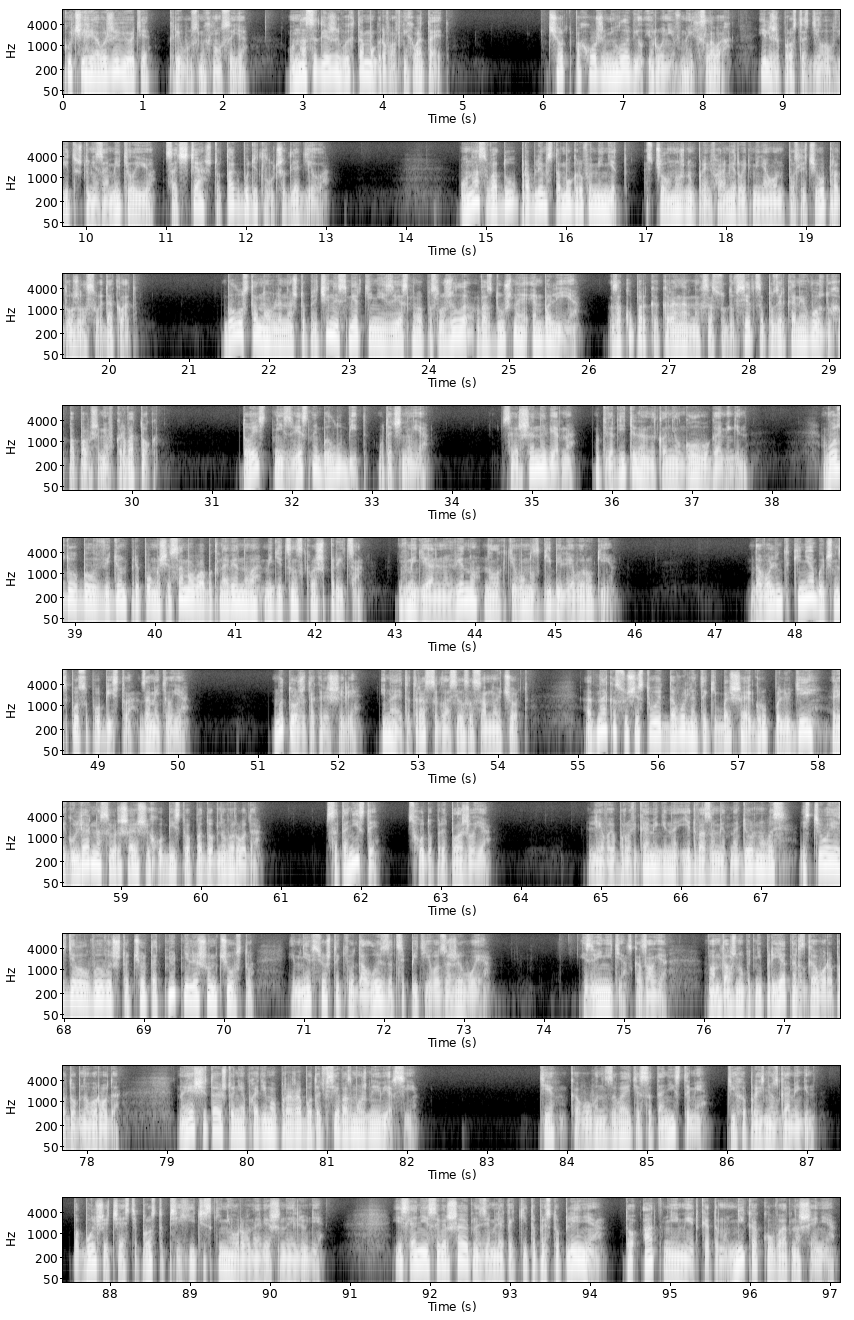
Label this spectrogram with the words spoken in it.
«Кучеряво живете», — криво усмехнулся я. «У нас и для живых томографов не хватает». Черт, похоже, не уловил иронии в моих словах, или же просто сделал вид, что не заметил ее, сочтя, что так будет лучше для дела. «У нас в аду проблем с томографами нет», — счел нужным проинформировать меня он, после чего продолжил свой доклад. Было установлено, что причиной смерти неизвестного послужила воздушная эмболия, закупорка коронарных сосудов сердца пузырьками воздуха, попавшими в кровоток. То есть неизвестный был убит, уточнил я. Совершенно верно утвердительно наклонил голову Гамигин. Воздух был введен при помощи самого обыкновенного медицинского шприца в медиальную вену на локтевом сгибе левой руки. «Довольно-таки необычный способ убийства», — заметил я. «Мы тоже так решили», и на этот раз согласился со мной черт. Однако существует довольно-таки большая группа людей, регулярно совершающих убийства подобного рода. «Сатанисты?» — сходу предположил я. Левая бровь Гамигина едва заметно дернулась, из чего я сделал вывод, что черт отнюдь не лишен чувств, и мне все ж таки удалось зацепить его за живое. «Извините», — сказал я, — «вам должно быть неприятны разговоры подобного рода. Но я считаю, что необходимо проработать все возможные версии. Те, кого вы называете сатанистами, тихо произнес Гамигин, по большей части просто психически неуравновешенные люди. Если они совершают на Земле какие-то преступления, то ад не имеет к этому никакого отношения.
